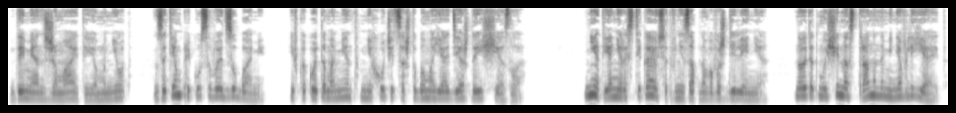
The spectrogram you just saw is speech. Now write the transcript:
Дэмиан сжимает ее, мнет, затем прикусывает зубами, и в какой-то момент мне хочется, чтобы моя одежда исчезла. Нет, я не растекаюсь от внезапного вожделения, но этот мужчина странно на меня влияет.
